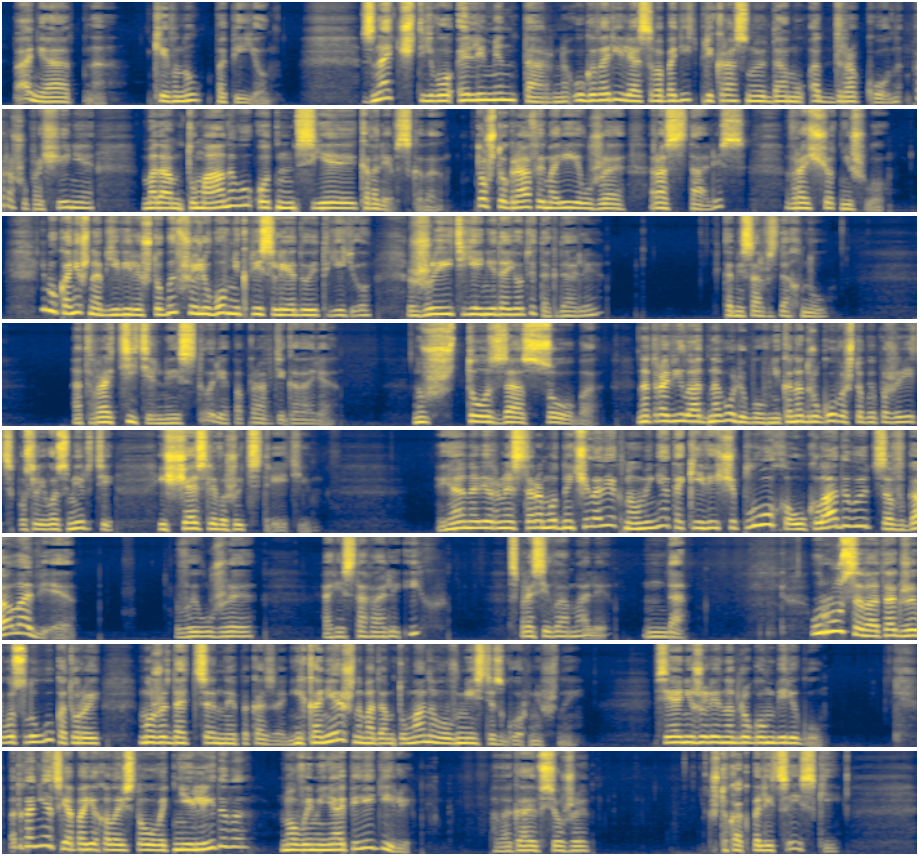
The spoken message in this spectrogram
«Понятно», — кивнул Папион. «Значит, его элементарно уговорили освободить прекрасную даму от дракона. Прошу прощения, мадам Туманову от мсье Ковалевского». То, что граф и Мария уже расстались, в расчет не шло. Ему, конечно, объявили, что бывший любовник преследует ее, жить ей не дает и так далее. Комиссар вздохнул. Отвратительная история, по правде говоря. Ну что за особа? Натравила одного любовника на другого, чтобы поживиться после его смерти и счастливо жить с третьим. Я, наверное, старомодный человек, но у меня такие вещи плохо укладываются в голове. — Вы уже арестовали их? — спросила Амалия. — Да. У Русова, а также его слугу, который может дать ценные показания. И, конечно, мадам Туманову вместе с горничной. Все они жили на другом берегу. Под конец я поехала арестовывать Нелидова, но вы меня опередили. Полагаю, все же что как полицейский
